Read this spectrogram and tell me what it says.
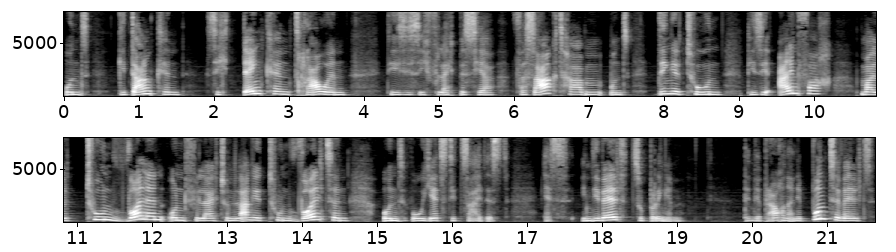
und Gedanken sich denken, trauen, die sie sich vielleicht bisher versagt haben und Dinge tun, die sie einfach mal tun wollen und vielleicht schon lange tun wollten und wo jetzt die Zeit ist, es in die Welt zu bringen. Denn wir brauchen eine bunte Welt,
